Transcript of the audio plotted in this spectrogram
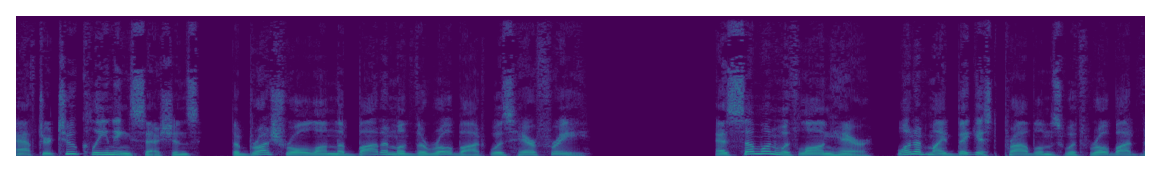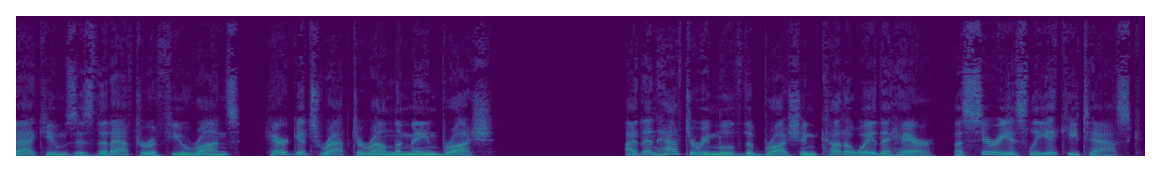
After two cleaning sessions, the brush roll on the bottom of the robot was hair free. As someone with long hair, one of my biggest problems with robot vacuums is that after a few runs, hair gets wrapped around the main brush. I then have to remove the brush and cut away the hair, a seriously icky task.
